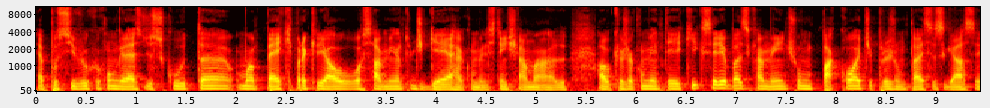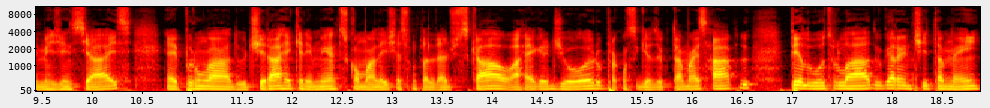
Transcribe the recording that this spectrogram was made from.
é possível que o Congresso discuta uma PEC para criar o orçamento de guerra, como eles têm chamado, algo que eu já comentei aqui, que seria basicamente um pacote para juntar esses gastos emergenciais, e aí, por um lado, tirar requerimentos como a lei de responsabilidade fiscal, a regra de ouro, para conseguir executar mais rápido, pelo outro lado, garantir também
